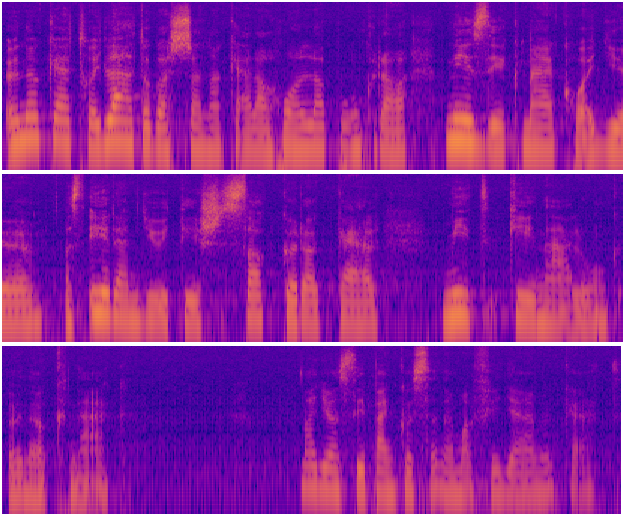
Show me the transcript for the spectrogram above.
önöket, hogy látogassanak el a honlapunkra, nézzék meg, hogy az éremgyűjtés szakkörökkel mit kínálunk önöknek. Nagyon szépen köszönöm a figyelmüket.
